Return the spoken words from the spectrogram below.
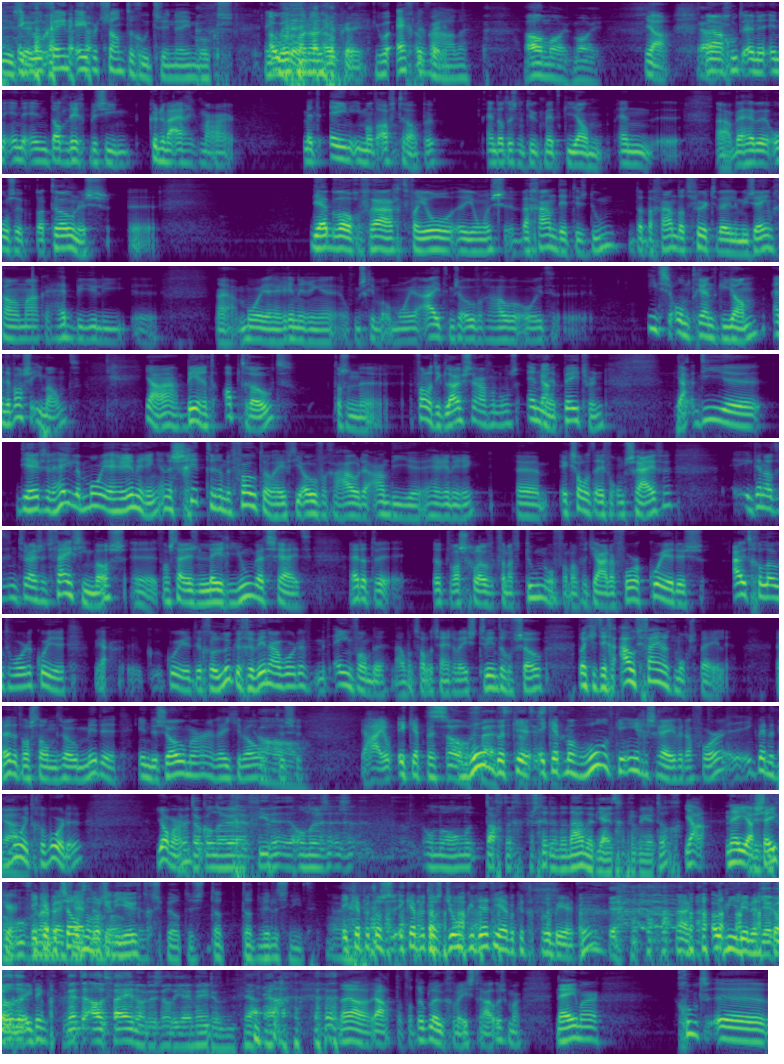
niet Ik wil geen Evert Santegoeds in de inbox. Ik Oké, wil gewoon alleen, Oké, ik wil echte verhalen. Oh, mooi, mooi. ja. Ja. Nou ja, goed. En in, in, in dat licht bezien kunnen we eigenlijk maar met één iemand aftrappen. En dat is natuurlijk met Kian. En eh, nou, we hebben onze patrones. eh, die hebben we al gevraagd van joh eh, jongens, we gaan dit dus doen. Dat we gaan dat virtuele museum gaan we maken. Hebben jullie nou ja, mooie herinneringen of misschien wel mooie items overgehouden ooit? Iets omtrent Gian. En er was iemand, ja, Berend Abtroot. Dat is een fanatiek luisteraar van ons en Ja. eh, patron. Ja, die, die heeft een hele mooie herinnering en een schitterende foto heeft hij overgehouden aan die eh, herinnering. Eh, ik zal het even omschrijven. Ik denk dat het in 2015 was. Eh, het was tijdens een legioenwedstrijd. Hè, dat, we, dat was geloof ik vanaf toen of vanaf het jaar daarvoor. Kon je dus uitgeloot worden. Kon je, ja, kon je de gelukkige winnaar worden met een van de, nou wat zal het zijn geweest, 20 of zo. Dat je tegen oud Feyenoord mocht spelen. Hè, dat was dan zo midden in de zomer, weet je wel. Oh. Tussen, ja, joh, ik heb me honderd keer, ik heb me honderd keer ingeschreven daarvoor. Ik ben het Ja. nooit geworden. Je Jammer. hebt ook onder, vier, onder, onder 180 verschillende namen heb jij het geprobeerd, toch? Ja, nee, ja, Dus zeker. Ik heb het zelfs nog eens... in de jeugd gespeeld, dus dat, dat willen ze niet. Ik heb het als, ik heb het als John Guidetti heb ik het geprobeerd, hè? Ja, ook niet binnengekomen. Wilde- Ik denk, Met de oud Feyenoorders wilde jij meedoen. Ja, ja. nou ja, ja, dat had ook leuk geweest trouwens. Maar nee, maar goed. eh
